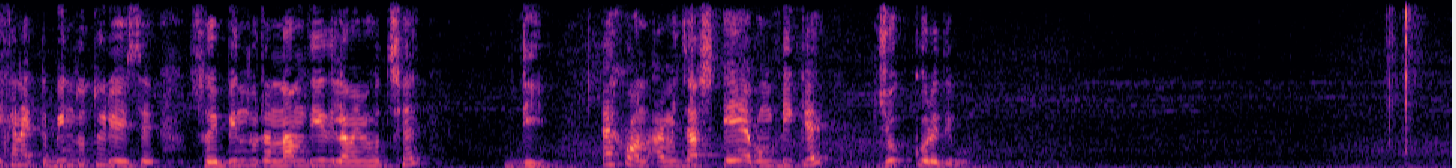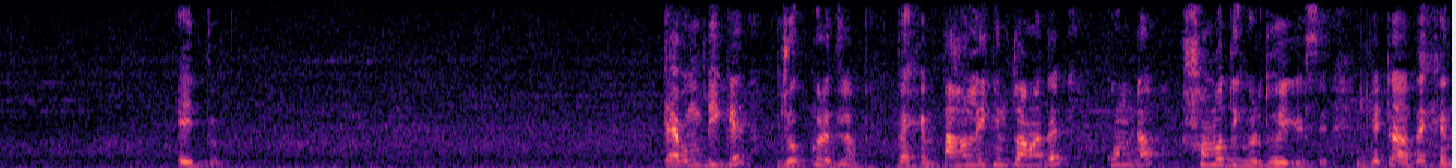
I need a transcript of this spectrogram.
এখানে একটা বিন্দু তৈরি হয়েছে সো এই বিন্দুটার নাম দিয়ে দিলাম আমি হচ্ছে ডি এখন আমি জাস্ট এ এবং ডিকে যোগ করে দিব। এই তো। এবং ডিকে যোগ করে দিলাম। দেখেন, তাহলেই কিন্তু আমাদের কোনটা সমদ্বিঘূত হয়ে গেছে। এটা দেখেন,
